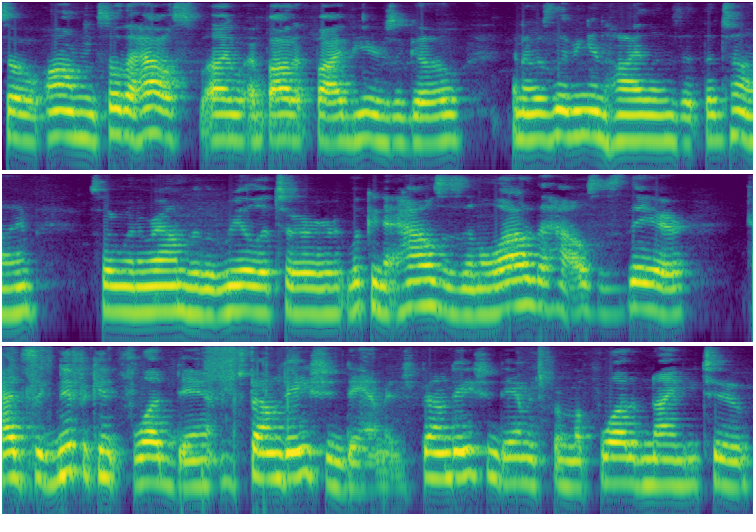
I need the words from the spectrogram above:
So, um, so the house I, I bought it five years ago, and I was living in Highlands at the time. So I went around with a realtor looking at houses, and a lot of the houses there had significant flood damage, foundation damage, foundation damage from the flood of '92.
